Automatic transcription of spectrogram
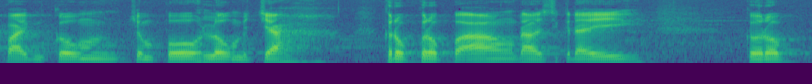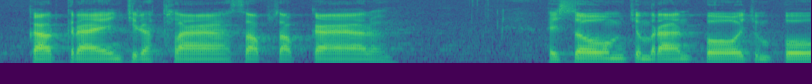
ថ្វាយបង្គំចំពោះលោកម្ចាស់គ្រប់គ្រប់ព្រះអង្គដោយសេចក្តីគោរពកោតក្រែងជ្រះថ្លាសពសពកាលហើយសូមចម្រើនពរចំពោះ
